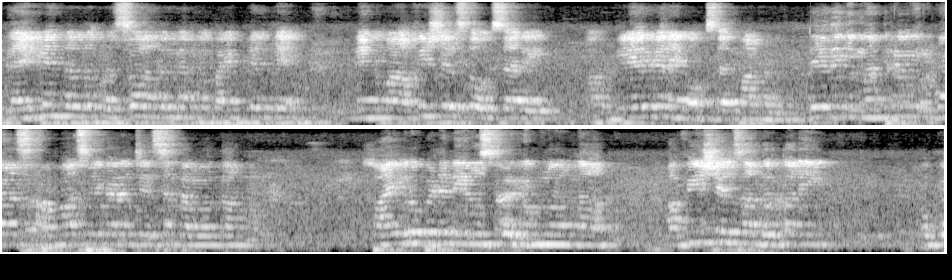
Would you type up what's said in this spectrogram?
ఇది అయిపోయిన తర్వాత ప్రెస్ వాళ్ళందరూ కనుక బయటకు వెళ్తే నేను మా అఫీషియల్స్తో ఒకసారి క్లియర్గా నేను ఒకసారి మాట్లాడుతాను. ఈ మంత్రి ఇంకా ప్రమాణ స్వీకారం చేసిన తర్వాత సాయిగ్రూపేట నియోజకవర్గంలో ఉన్న అఫీషియల్స్ అందరితోని ఒక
